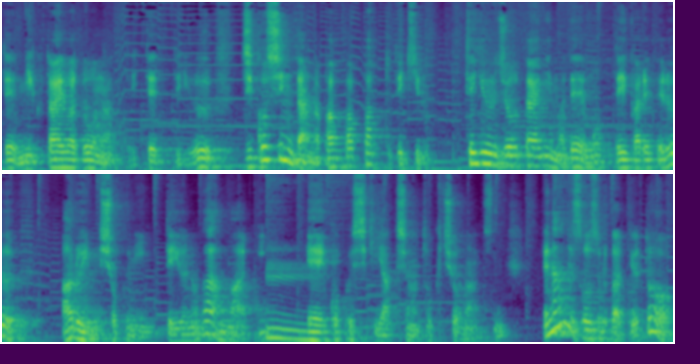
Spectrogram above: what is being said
て、肉体はどうなっていてっていう自己診断がパッパッパッとできるっていう状態にまで持っていかれてる、ある意味職人っていうのが、まあ、うん英国式役者の特徴なんですね。で、なんでそうするかっていうと、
